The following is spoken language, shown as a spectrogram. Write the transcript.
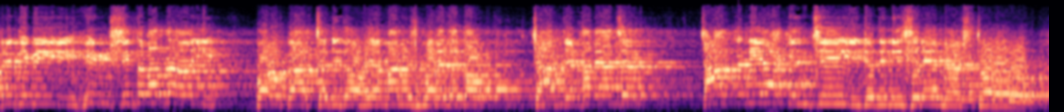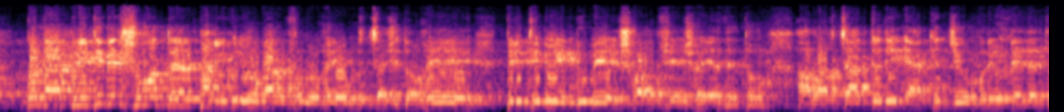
পৃথিবী হিম শীতলতায় বরফ আচ্ছাদিত হয়ে মানুষ মরে যেত। চাঁদ যেখানে আছে, চাঁদ দিয়ে এক ইঞ্চি যদি নিচে নেমে আসতো গোটা পৃথিবীর সমুদ্রের পানিগুলি ওভারফ্লো হয়ে উচ্ছ্বাসিত হয়ে পৃথিবী ডুবে সব শেষ হয়ে যেত। আবার চাঁদ যদি এক ইঞ্চি উপরে উঠে যেত,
